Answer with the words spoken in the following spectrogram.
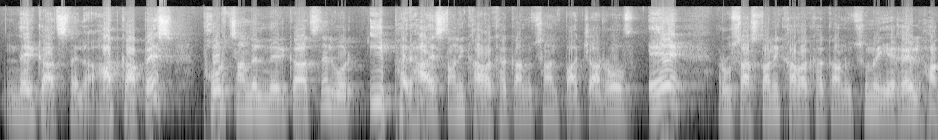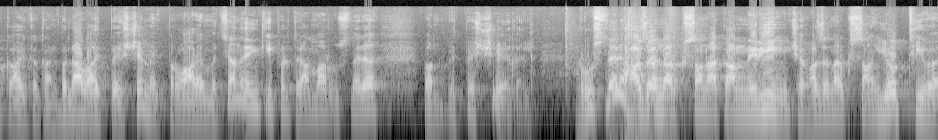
ներկայացնելը հատկապես փորձ անել ներկայացնել որ իբր Հայաստանի քաղաքականության պատճառով է Ռուսաստանի քաղաքականությունը եղել հակահայկական բնավ այդպես չէ մենք պրոարեմտյան էինք իբր դրա համար ռուսները բան այդպես չի եղել Ռուսները 1920-ականներին մինչև 1927 թիվը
